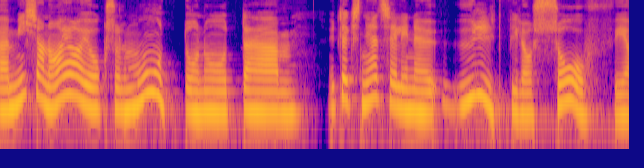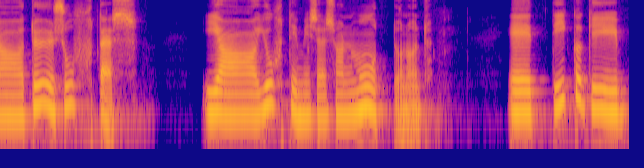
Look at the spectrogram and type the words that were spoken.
Äh, mis on aja jooksul muutunud, äh, ütleks nii, et selline üldfilosoofia töö suhtes ja juhtimises on muutunud. et ikkagi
